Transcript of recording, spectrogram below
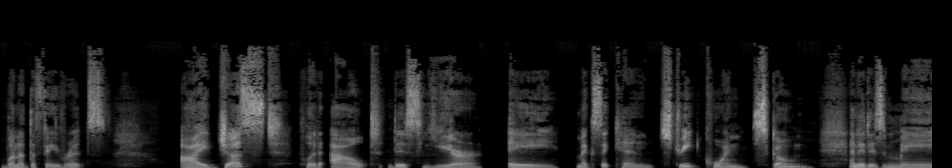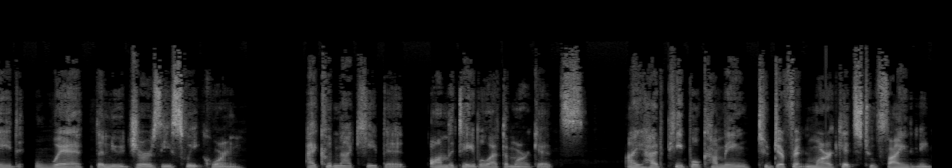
one of the favorites. I just put out this year a Mexican street corn scone, and it is made with the New Jersey sweet corn. I could not keep it on the table at the markets. I had people coming to different markets to find me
